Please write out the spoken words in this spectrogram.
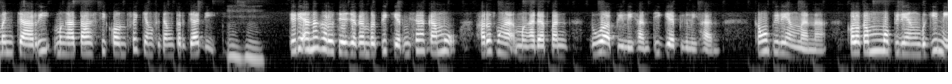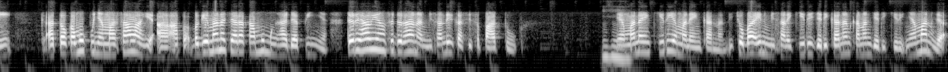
mencari, mengatasi konflik yang sedang terjadi. Mhm. Jadi anak harus diajarkan berpikir. Misalnya kamu harus mengha- menghadapkan dua pilihan, tiga pilihan. Kamu pilih yang mana? Kalau kamu mau pilih yang begini, atau kamu punya masalah ya apa? Bagaimana cara kamu menghadapinya? Dari hal yang sederhana, misalnya dikasih sepatu. Mhm. Yang mana yang kiri, yang mana yang kanan. Dicobain misalnya kiri jadi kanan, kanan jadi kiri. Nyaman nggak?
